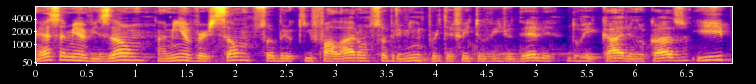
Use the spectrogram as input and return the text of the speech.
essa é a minha visão, a minha versão sobre o que falaram sobre mim por ter feito o vídeo dele, do Ricari no caso. E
